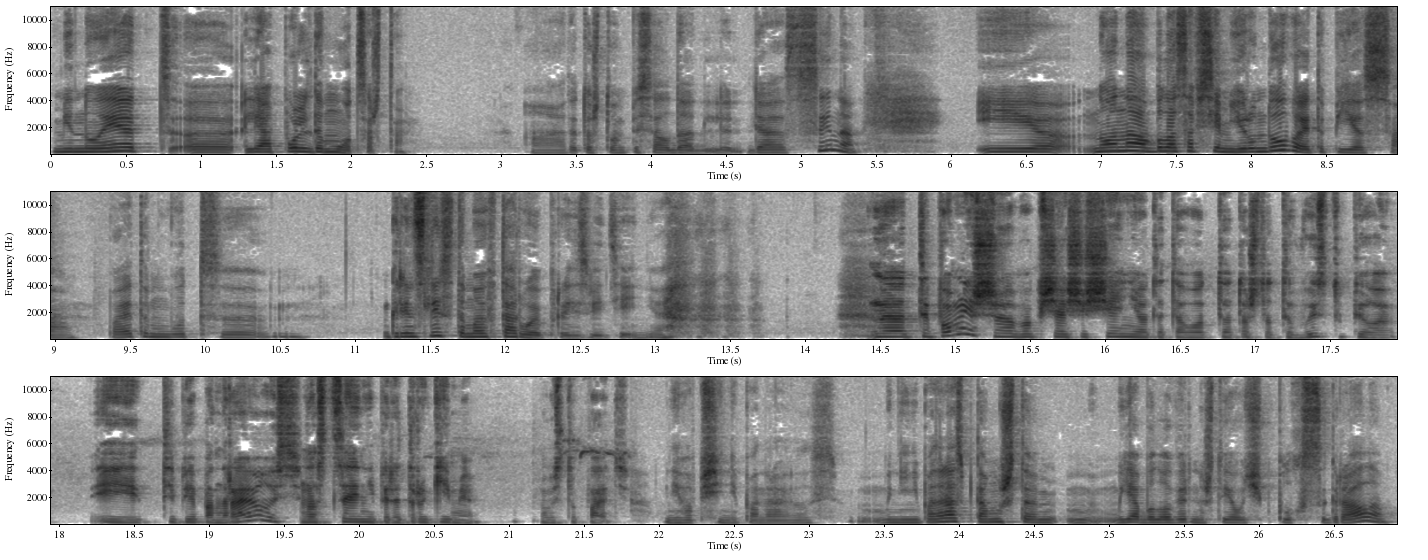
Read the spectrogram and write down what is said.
«Минуэт» э, Леопольда Моцарта. А, это то, что он писал да, для, для сына. И, но она была совсем ерундовая, эта пьеса. Поэтому вот «Гринслист» — это мое второе произведение. Э, ты помнишь э, вообще ощущение вот это вот, то, что ты выступила, и тебе понравилось на сцене перед другими выступать? Мне вообще не понравилось. Мне не понравилось, потому что я была уверена, что я очень плохо сыграла.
